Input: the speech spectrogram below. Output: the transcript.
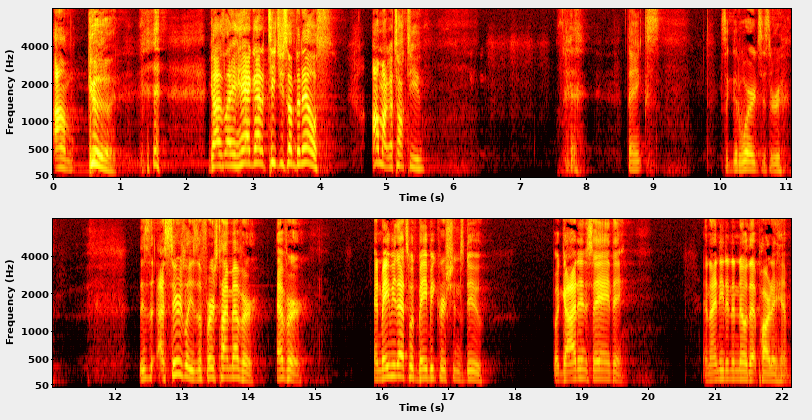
I'm good. God's like, hey, I got to teach you something else. I'm not going to talk to you. Thanks. It's a good word, Sister Ruth. This is, uh, seriously is the first time ever, ever. And maybe that's what baby Christians do. But God didn't say anything. And I needed to know that part of Him.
